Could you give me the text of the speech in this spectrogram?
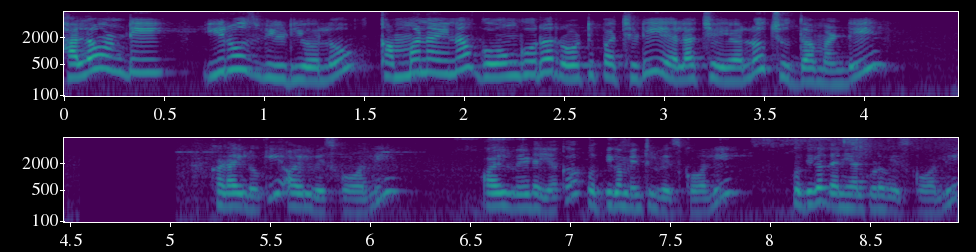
హలో అండి ఈరోజు వీడియోలో కమ్మనైన గోంగూర రోటి పచ్చడి ఎలా చేయాలో చూద్దామండి. కడాయిలోకి ఆయిల్ వేసుకోవాలి. ఆయిల్ వేడయ్యాక కొద్దిగా మెంతులు వేసుకోవాలి. కొద్దిగా ధనియాలు కూడా వేసుకోవాలి.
